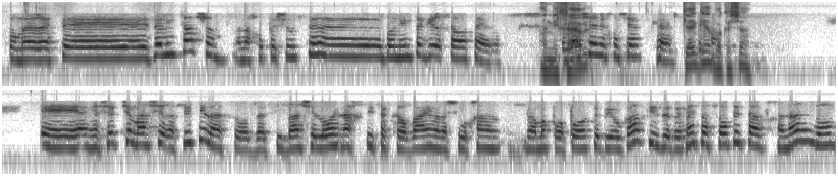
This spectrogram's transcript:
זאת אומרת, אה, זה נמצא שם, אנחנו פשוט אה, בונים את הגרסאות האלה. אני חייב... שאני חושבת, כן. כן, כן. בבקשה. אני חושבת שמה שרציתי לעשות, והסיבה שלא הנחתי את הקרביים על השולחן, גם אפרופו אוטוביוגרפי, זה באמת לעשות את ההבחנה הזאת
